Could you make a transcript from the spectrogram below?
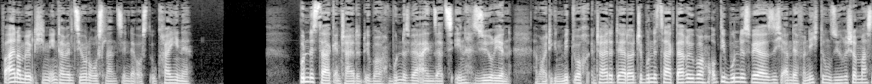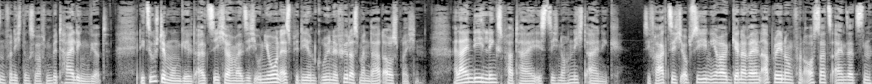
vor einer möglichen Intervention Russlands in der Ostukraine. Bundestag entscheidet über Bundeswehreinsatz in Syrien. Am heutigen Mittwoch entscheidet der Deutsche Bundestag darüber, ob die Bundeswehr sich an der Vernichtung syrischer Massenvernichtungswaffen beteiligen wird. Die Zustimmung gilt als sicher, weil sich Union, SPD und Grüne für das Mandat aussprechen. Allein die Linkspartei ist sich noch nicht einig. Sie fragt sich, ob sie in ihrer generellen Ablehnung von Aussatzeinsätzen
